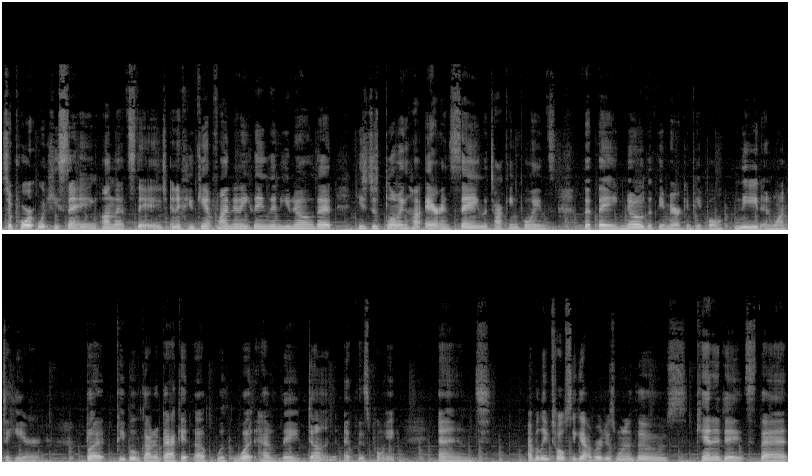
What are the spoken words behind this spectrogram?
support what he's saying on that stage. And if you can't find anything, then you know that he's just blowing hot air and saying the talking points that they know that the American people need and want to hear. But people have got to back it up with what have they done at this point. And I believe Tulsi Gabbard is one of those candidates that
